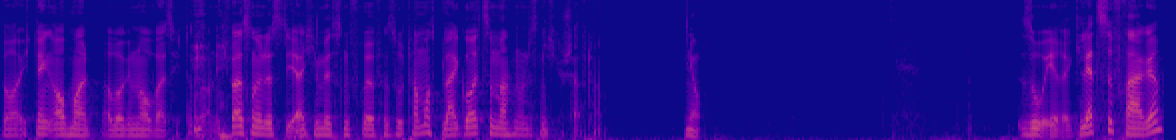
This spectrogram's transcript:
Ja, ich denke auch mal, aber genau weiß ich das auch nicht. Ich weiß nur, dass die Alchemisten früher versucht haben, aus Blei Gold zu machen und es nicht geschafft haben. Ja. So, Erik, letzte Frage.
